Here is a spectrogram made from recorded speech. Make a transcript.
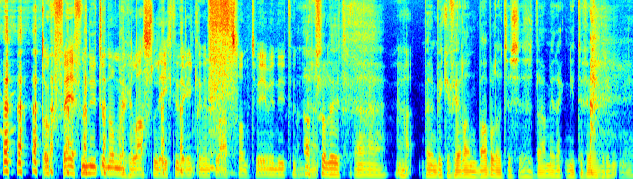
Toch vijf minuten om een glas leeg te drinken in plaats van twee minuten. Ja. absoluut. Ja, Ja. Ik ben een beetje veel aan het babbelen, dus het is daarmee dat ik niet te veel drink. Nee.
